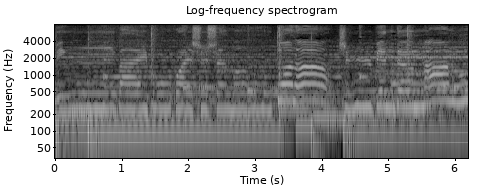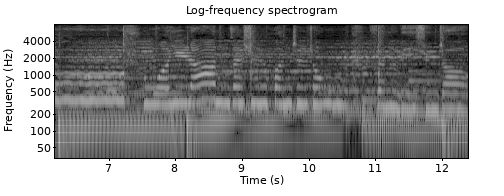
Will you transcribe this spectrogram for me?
明白，不管是什么多了，只变得麻木。我依然在循环之中，奋力寻找，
